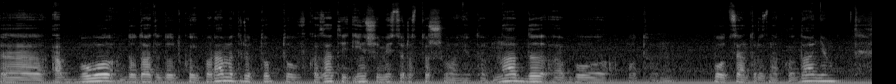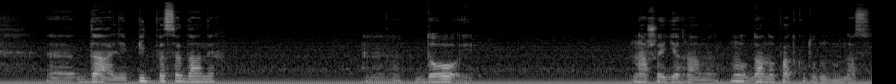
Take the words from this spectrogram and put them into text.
Е, Або додати додаткові параметри, тобто вказати інше місце розташування, там над або от, по центру з накладанням. Е, Далі підписи даних до нашої діаграми. Ну, в даному випадку тут у нас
